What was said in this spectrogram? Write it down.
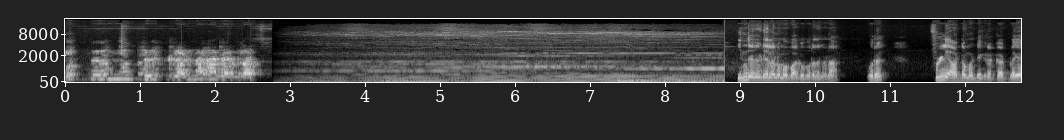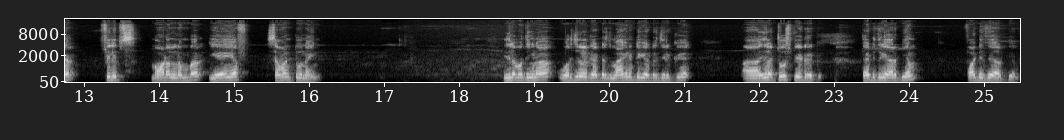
முத்து முத்து கண்ணால இந்த வீடியோவில் நம்ம பார்க்க போகிறது என்னன்னா ஒரு fully automatic record player Philips model number AF seven two nine இதில் பார்த்தீங்கன்னா ஒரிஜினல் கேட்ரேஜ் மேக்னெட்டிக் கேட்ரேஜ் இருக்குது இதில் டூ ஸ்பீட் இருக்குது thirty three RPM forty five RPM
